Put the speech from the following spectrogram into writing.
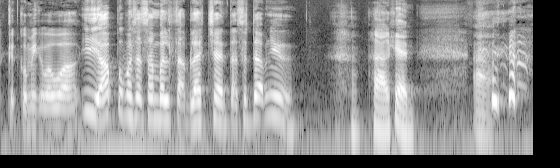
Dekat komen kat bawah. Eh, apa masak sambal letak belacan? Tak sedapnya. Ha kan? Ha.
